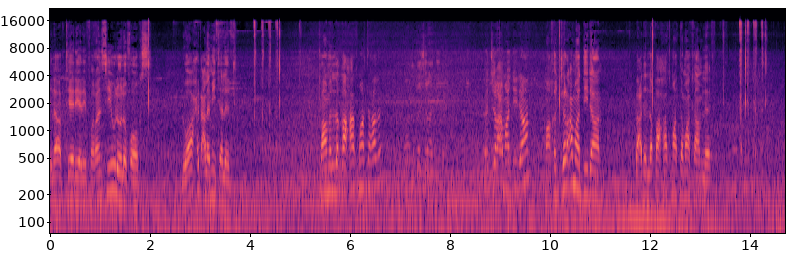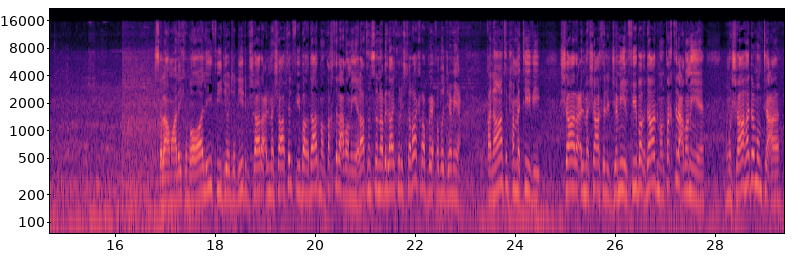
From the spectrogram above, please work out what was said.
كلاب terrier فرنسي ولولو fox. الواحد على 100000 كامل اللقاحات مالته هذا؟ الجرعه مال ديدان. ماخذ جرعة مال ديدان. بعد اللقاحات مالته ما كاملة. السلام عليكم غوالي. فيديو جديد بشارع المشاتل في بغداد منطقة الأعظمية لا تنسونا بال like والاشتراك. ربي يحفظ الجميع. قناة محمد TV شارع المشاتل الجميل في بغداد منطقة الأعظمية مشاهدة ممتعة.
